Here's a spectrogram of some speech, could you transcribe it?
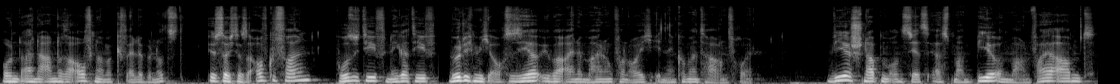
und eine andere Aufnahmequelle benutzt. Ist euch das aufgefallen? Positiv, negativ? Würde ich mich auch sehr über eine Meinung von euch in den Kommentaren freuen. Wir schnappen uns jetzt erstmal ein Bier und machen Feierabend.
